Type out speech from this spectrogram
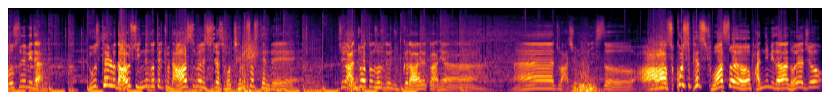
좋습니다. 노스텔로 나올 수 있는 것들이 좀 나왔으면 진짜 더 재밌었을 텐데 지금 안 좋았던 선수들이 좀꽤 나와야 될 거 아니야. 아 좀 아쉬운 부분이 있어. 아 스콜스 패스 좋았어요. 반입니다. 넣어야죠.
